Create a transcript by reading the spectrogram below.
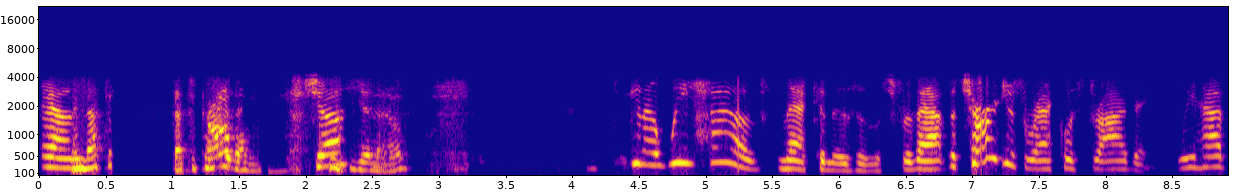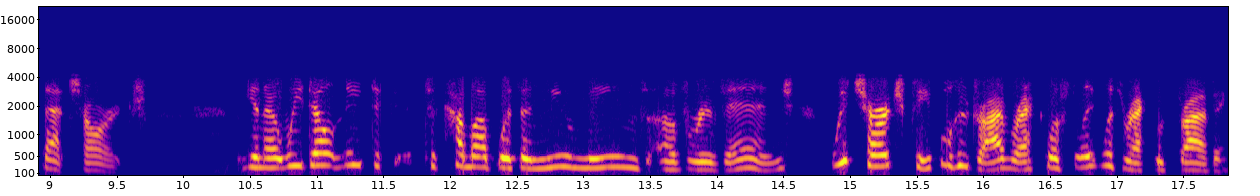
and And that's a, that's a problem Just- you know you know, we have mechanisms for that. The charge is reckless driving. We have that charge. You know, we don't need to to come up with a new means of revenge. We charge people who drive recklessly with reckless driving.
